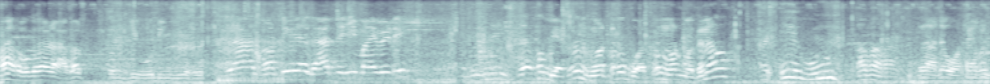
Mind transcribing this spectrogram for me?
હા હો ઘર આગળ પગજી ઉડી ગયો. આ નોટથી ગાય થઈ મારી બેટી. બેઠો ને નોટ તો બધો નોટ બધે ના એ હોનું રાજા ઓટા પર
